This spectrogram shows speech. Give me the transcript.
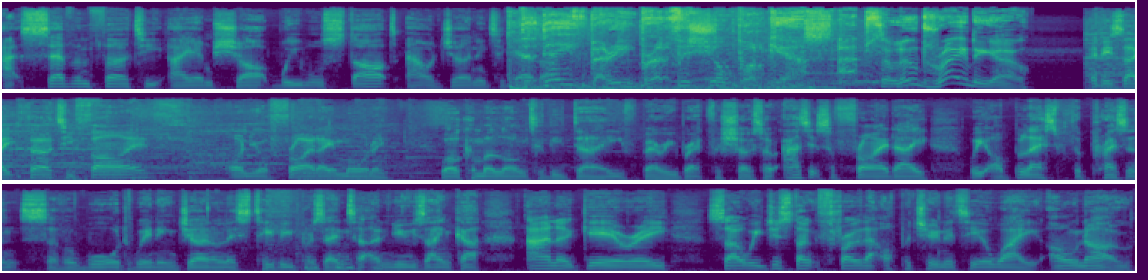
at 7:30 a.m. sharp, we will start our journey together. The together. Dave Berry Breakfast Show Podcast. Absolute Radio. It is 8.35 on your Friday morning. Welcome along to the Dave Berry Breakfast Show. So, as it's a Friday, we are blessed with the presence of award winning journalist, TV presenter, and news anchor Anna Geary. So, we just don't throw that opportunity away. Oh no,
